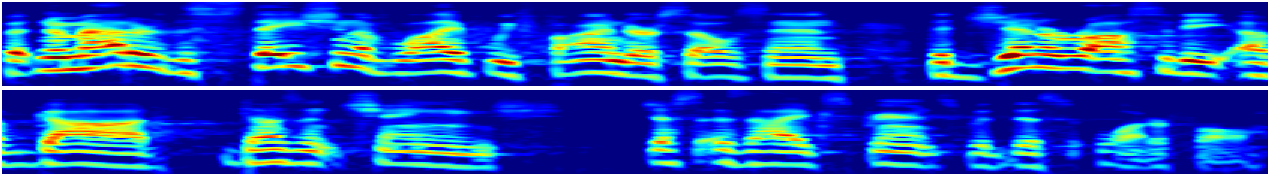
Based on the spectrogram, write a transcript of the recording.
But no matter the station of life we find ourselves in, the generosity of God doesn't change, just as I experienced with this waterfall.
